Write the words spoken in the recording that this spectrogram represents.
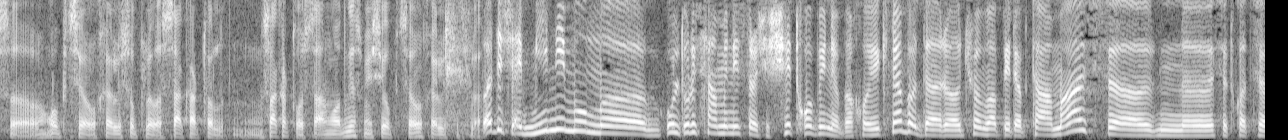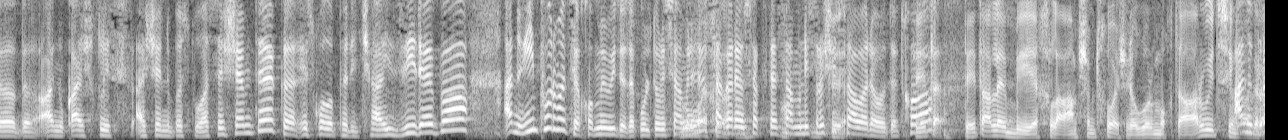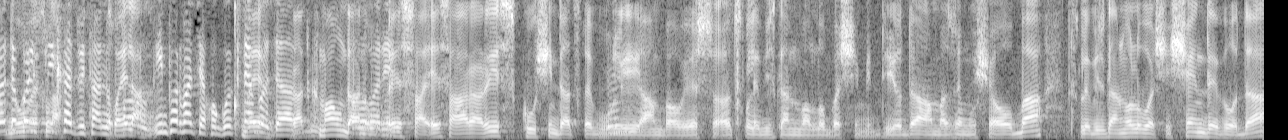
ოფიციალურ ხელისუფლებას საქართველოს საქართველოს წარმოადგენს მისი ოფიციალურ ხელისუფლებას. ბოდიში, აი მინიმუმ კულტურის სამინისტროში შეტყობინება ხო იქნებოდა, რომ ჩვენ ვაპირებთ ამას, ესე ვთქვათ, ანუ კაშხლის აშენებას თუ ასე შემდეგ, ეს ყველაფერი ჩაიზირება. ანუ ინფორმაცია ხო მივიდოდა კულტურის სამინისტროს საგარეო საგარეო საქმეთა სამინისტროში სავარაუდოდ, ხო? დეტალები ახლა ამ შემთხვევაში როგორ მოხდა, არ ვიცი, მაგრამ ანუ პროტოკოლის მიხედვით, ანუ ხო, ინფორმაცია ხო გვექნებოდა? რა თქმა უნდა, ანუ ეს ეს არ არის გუშინ დაწყებული ამბავი, ეს წლების განმავლობაში მიდიოდა ამაზე მუშაობა, წლების განმავლობაში შენდებოდა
